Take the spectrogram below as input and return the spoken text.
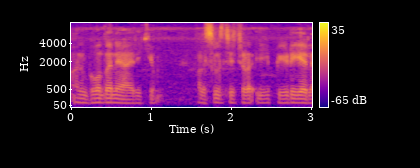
അനുഭവം തന്നെ ആയിരിക്കും മത്സരിച്ചിട്ട് ഈ പീടികയിലെ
